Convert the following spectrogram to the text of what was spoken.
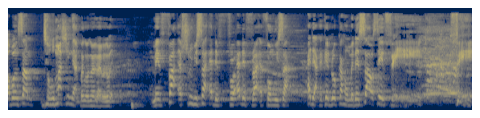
Upon some machine gun. Me fa ɛsoro bi sa ɛde fro ɛde fra ɛfam wi sa ɛde akekeduro ka ho me de sa say fee fee.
